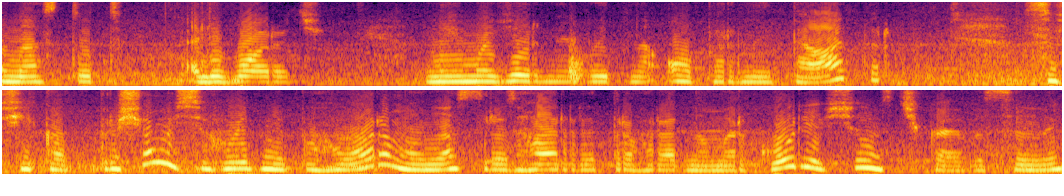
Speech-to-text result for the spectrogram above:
У нас тут ліворуч неймовірний вид на оперний театр. Софійка, про що ми сьогодні поговоримо? У нас розгар ретроградного Меркурію. Що нас чекає восени?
